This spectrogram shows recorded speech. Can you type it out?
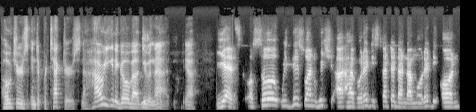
poachers into protectors. Now, how are you going to go about doing that? Yeah. Yes. So with this one, which I have already started and I'm already on,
